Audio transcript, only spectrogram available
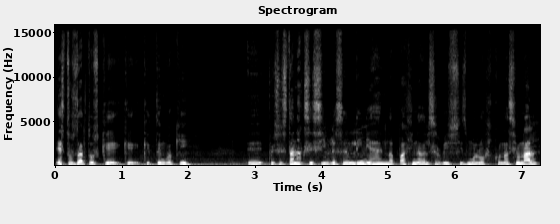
Estos datos que- que tengo aquí, eh, pues están accesibles en línea en la página del Servicio Sismológico Nacional,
